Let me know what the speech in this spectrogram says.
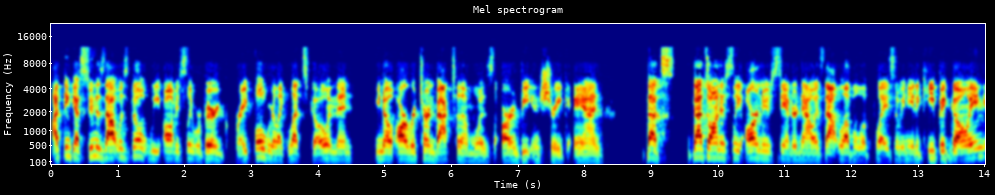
I think as soon as that was built, we obviously were very grateful. We are like, let's go. And then, you know, our return back to them was our unbeaten streak. And that's that's honestly our new standard now is that level of play. So we need to keep it going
